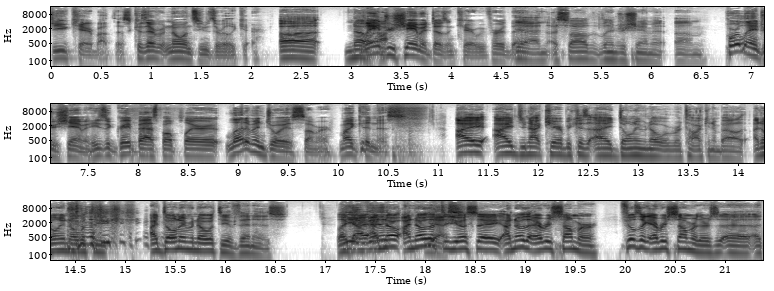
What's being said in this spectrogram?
do you care about this? Because no one seems to really care. Uh, no. Landry Shamet doesn't care. We've heard that. yeah, and I saw the Landry Shamet. Um, Poor Landry Shamet. He's a great basketball player. Let him enjoy his summer. My goodness. I I do not care because I don't even know what we're talking about. I don't even know what the I don't even know what the event is. Like I, I know I know that the USA I know that every summer feels like every summer there's a,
